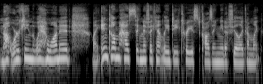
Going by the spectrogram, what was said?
not working the way I wanted. My income has significantly decreased, causing me to feel like I'm like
